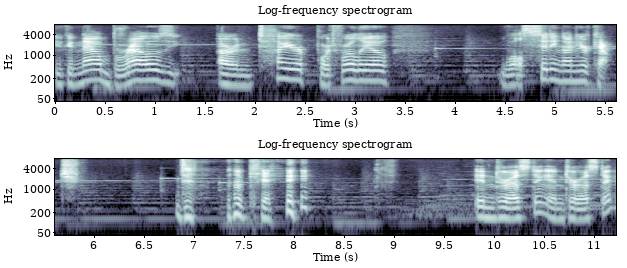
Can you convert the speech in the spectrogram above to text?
you can now browse our entire portfolio while sitting on your couch. okay. interesting, interesting.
